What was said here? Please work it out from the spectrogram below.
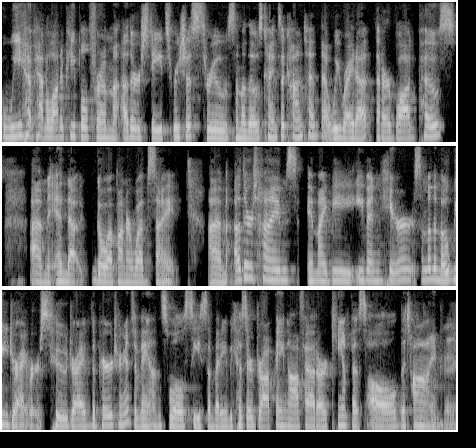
we have had a lot of people from other states reach us through some of those kinds of content that we write up that are blog posts um, and that go up on our website. Um, other times it might be even here, some of the Moby drivers who drive the paratransit vans will see somebody because they're dropping off at our campus all the time. Okay.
